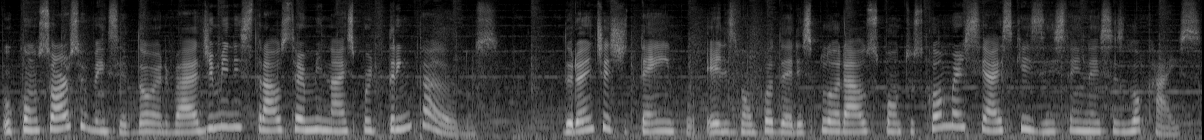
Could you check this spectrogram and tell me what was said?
O consórcio vencedor vai administrar os terminais por 30 anos. Durante este tempo, eles vão poder explorar os pontos comerciais que existem nesses locais.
